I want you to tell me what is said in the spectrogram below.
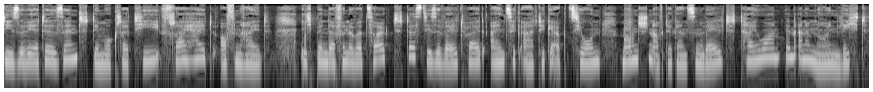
Diese Werte sind Demokratie, Freiheit, Offenheit. Ich bin davon überzeugt, dass diese weltweit einzigartige Aktion Menschen auf der ganzen Welt Taiwan in einem neuen Licht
